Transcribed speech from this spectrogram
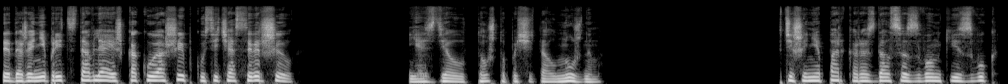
«Ты даже не представляешь, какую ошибку сейчас совершил!» Я сделал то, что посчитал нужным. В тишине парка раздался звонкий звук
